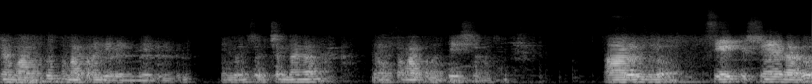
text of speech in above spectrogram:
మేము వాళ్ళకు సమర్పణ చేయడం జరిగింది. ఇందులో స్వచ్ఛందంగా మేము సమర్పణ చేసినాము ఆ రోజులో సిఐ కృష్ణయ్య గారు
